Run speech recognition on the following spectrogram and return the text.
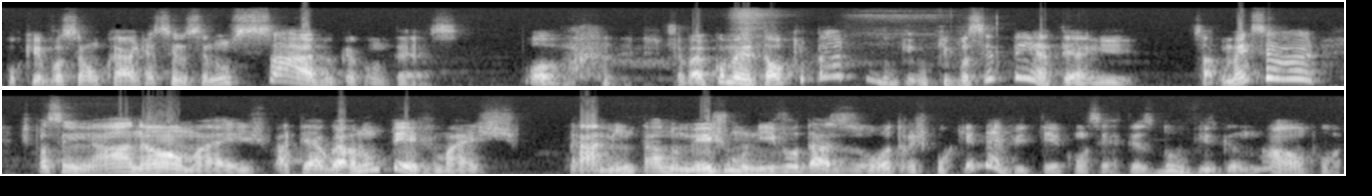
Porque você é um cara que assim, você não sabe o que acontece. Pô, você vai comentar o que, tá, o que, o que você tem até ali. Sabe como é que você vai. Tipo assim, ah, não, mas até agora não teve, mas pra mim tá no mesmo nível das outras, porque deve ter, com certeza. Duvido que. Não, pô.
